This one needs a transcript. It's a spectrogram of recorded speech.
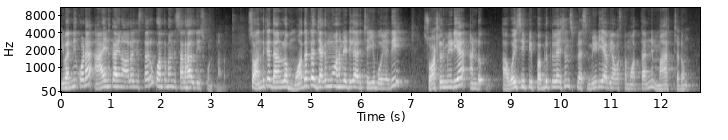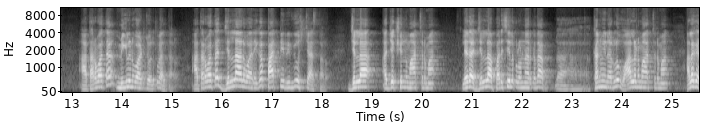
ఇవన్నీ కూడా ఆయనకు ఆయన ఆలోచిస్తారు కొంతమంది సలహాలు తీసుకుంటున్నారు. సో అందుకే దానిలో మొదట జగన్మోహన్ రెడ్డి గారు చేయబోయేది సోషల్ మీడియా అండ్ ఆ YCP public relations plus media వ్యవస్థ మొత్తాన్ని మార్చడం. ఆ తర్వాత మిగిలిన వాటి జోలికి వెళ్తారు. ఆ తర్వాత జిల్లాల వారీగా పార్టీ రివ్యూస్ చేస్తారు. జిల్లా అధ్యక్షులను మార్చడమా? లేదా జిల్లా పరిశీలకులు ఉన్నారు కదా కన్వీనర్లు వాళ్ళని మార్చడమా? అలాగే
